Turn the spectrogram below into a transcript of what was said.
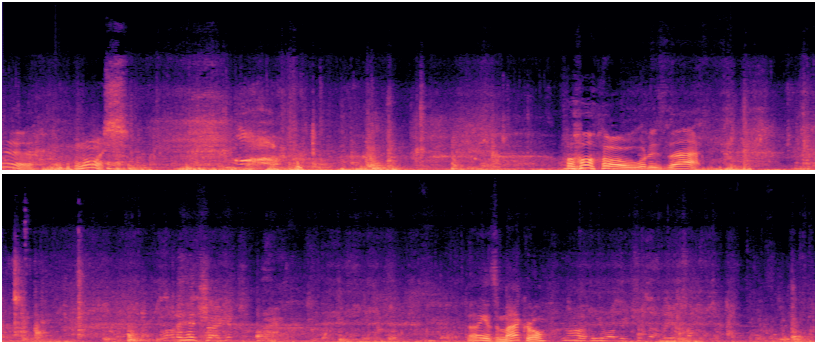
Yeah, nice. Oh, what is that? Lot of head shaking. Don't think it's a mackerel. No, I think it might be a chip up there or something.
